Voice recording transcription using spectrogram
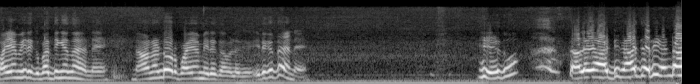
பயம் இருக்கு. பாத்தீங்க தானே நானாண்ட ஒரு பயம் இருக்கு அவளுக்கு. இருக்குதானே? ஏதோ தலையாட்டினா சரியண்டா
